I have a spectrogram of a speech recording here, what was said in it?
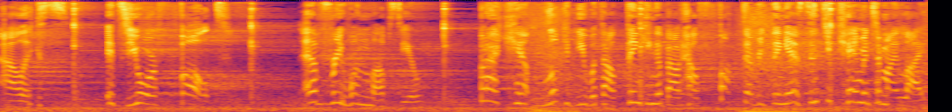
Alex, it's your fault. Everyone loves you. I can't look at you without thinking about how fucked everything is since you came into my life.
